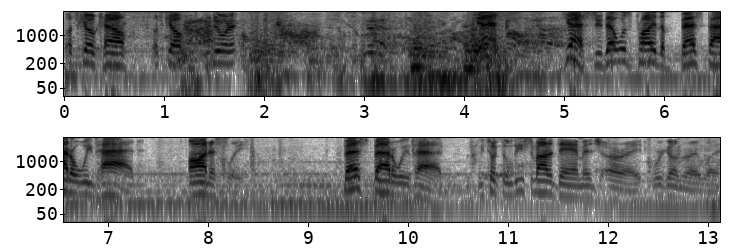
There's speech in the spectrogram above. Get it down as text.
Let's go cal. Let's go. You're doing it yes. Yes dude that was probably the best battle we've had honestly. Best battle we've had. We took the least amount of damage. All right we're going the right way.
